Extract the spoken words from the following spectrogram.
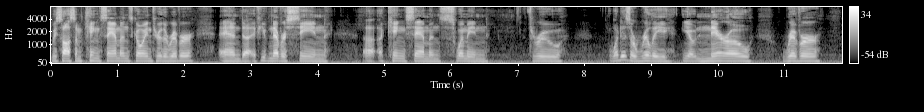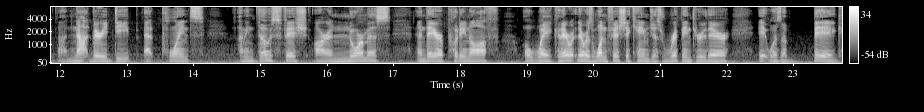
we saw some king salmons going through the river. And uh, if you've never seen uh, a king salmon swimming through what is a really you know narrow river, uh, not very deep at points, I mean those fish are enormous, and they are putting off a wake. There, there was one fish that came just ripping through there. It was a big,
